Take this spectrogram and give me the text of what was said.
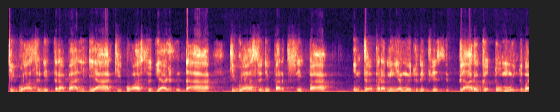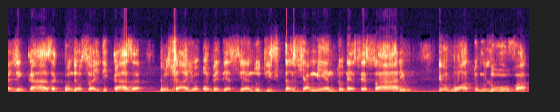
que gostam de trabalhar, que gostam de ajudar, que gostam de participar. Então, para mim é muito difícil. Claro que eu estou muito mais em casa. Quando eu saio de casa, eu saio obedecendo o distanciamento necessário. Eu boto luva,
